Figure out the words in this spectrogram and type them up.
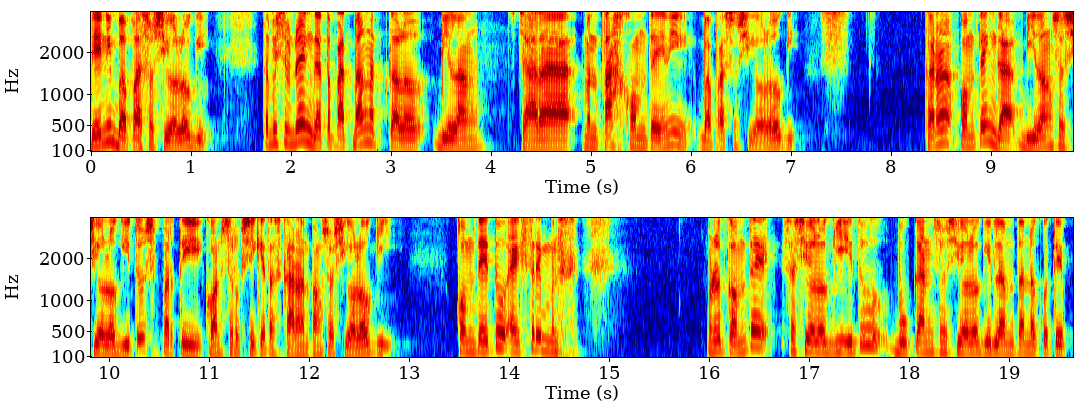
dia ini bapak sosiologi. Tapi sebenarnya nggak tepat banget kalau bilang secara mentah Comte ini bapak sosiologi. Karena Comte nggak bilang sosiologi itu seperti konstruksi kita sekarang tentang sosiologi. Comte itu ekstrim menurut Comte sosiologi itu bukan sosiologi dalam tanda kutip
